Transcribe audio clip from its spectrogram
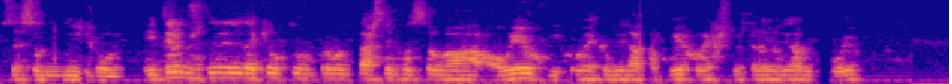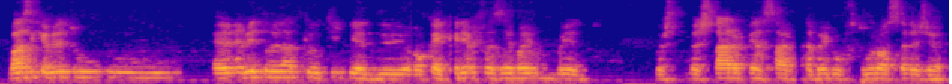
Associação de Lisboa. Em termos de, daquilo que tu perguntaste em relação ao erro e como é que eu lidava com o erro, como é que os teus treinadores lidavam com o erro, basicamente o, o, a, a mentalidade que eu tinha de, ok, querer fazer bem no momento mas, mas estar a pensar também no futuro, ou seja,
